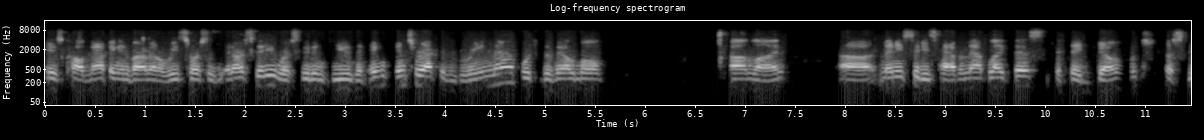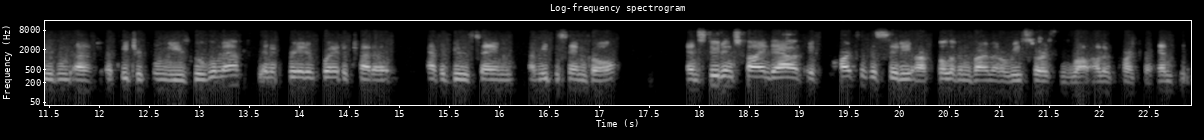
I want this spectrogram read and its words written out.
is called Mapping Environmental Resources in Our City, where students use an in interactive green map, which is available online. Uh, many cities have a map like this. If they don't, a student, a teacher can use Google Maps in a creative way to try to have it do the same, uh, meet the same goal. And students find out if parts of the city are full of environmental resources while other parts are empty.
